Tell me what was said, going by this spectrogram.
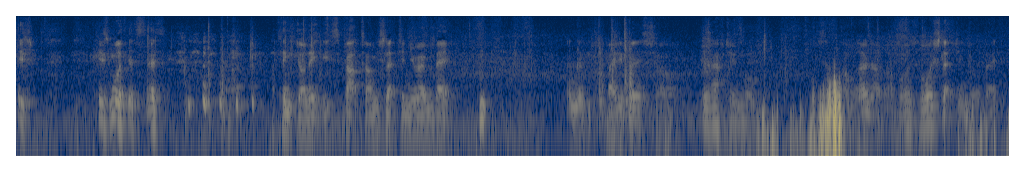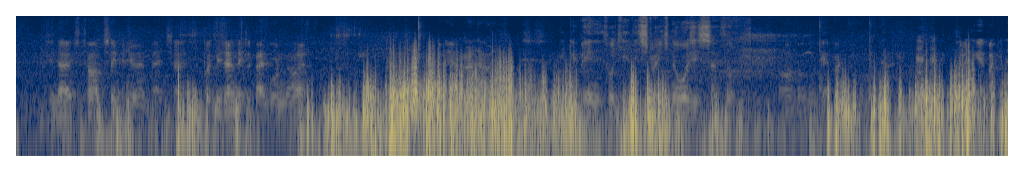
his, his mother says, I think, Johnny, it's about time you slept in your own bed. And the baby balloon says, oh, I have to, mum? Alone, I've, always, always slept in your bed. Said, no, it's time to sleep in your own bed. So he put him in his own little bed one night. Yeah, know, this is, he kept he heard these strange noises, so I thought, oh, I'm going to get back. So when you get back in the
